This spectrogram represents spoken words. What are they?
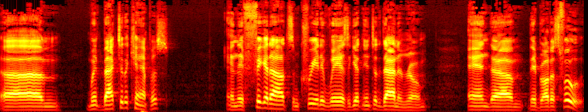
um, went back to the campus and they figured out some creative ways of getting into the dining room, and um, they brought us food.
